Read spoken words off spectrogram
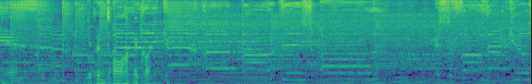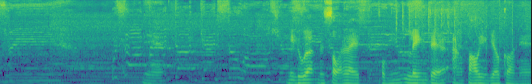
เนี่ยอย่าเพิ่งทอครับไปก่อน ไม่รู้อะมันสอนอะไร ผมเล็งแต่อ่างเปาอย่างเดียวก่อนเนี่ย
